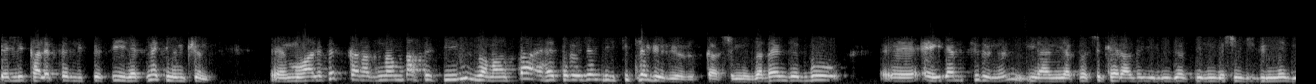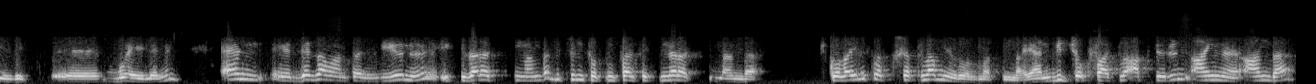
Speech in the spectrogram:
belli talepler listesi iletmek mümkün. E, muhalefet kanadından bahsettiğimiz zaman da heterojen bir kitle görüyoruz karşımızda. Bence bu e, eylem türünün yani yaklaşık herhalde 24-25. gününe girdik e, bu eylemin en e, dezavantajlı yönü iktidar açısından da bütün toplumsal kesimler açısından da kolaylıkla kuşatılamıyor olmasında. Yani birçok farklı aktörün aynı anda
